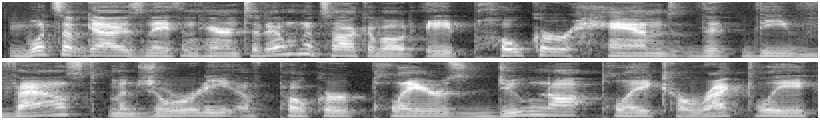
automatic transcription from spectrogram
What's up guys, Nathan here, and today I want to talk about a poker hand that the vast majority of poker players do not play correctly.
